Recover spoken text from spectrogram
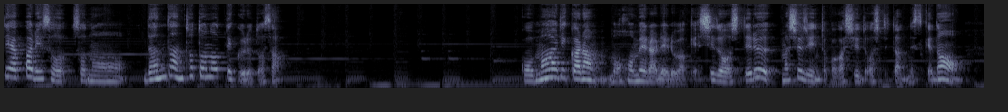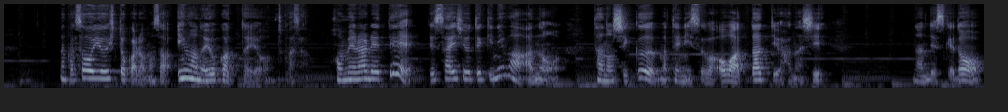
で、やっぱりそ、その、だんだん整ってくるとさ、こう、周りからも褒められるわけ。指導してる、まあ、主人とかが指導してたんですけど、なんかそういう人からもさ、今の良かったよ、とかさ、褒められて、で、最終的には、あの、楽しく、まあ、テニスは終わったっていう話なんですけど、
